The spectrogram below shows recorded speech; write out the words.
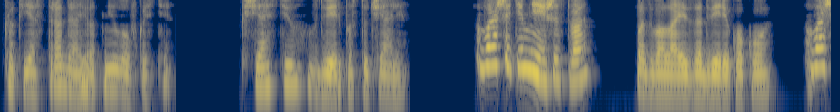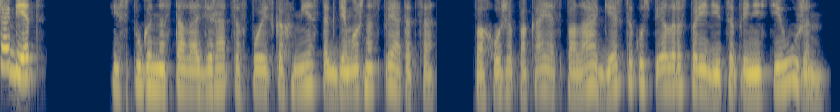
как я страдаю от неловкости. К счастью, в дверь постучали. «Ваше темнейшество!» — позвала из-за двери Коко. «Ваш обед!» Испуганно стала озираться в поисках места, где можно спрятаться. Похоже, пока я спала, герцог успел распорядиться принести ужин.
